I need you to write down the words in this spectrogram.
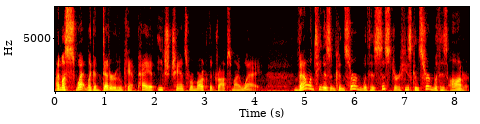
I must sweat like a debtor who can't pay at each chance remark that drops my way. Valentine isn't concerned with his sister, he's concerned with his honor.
